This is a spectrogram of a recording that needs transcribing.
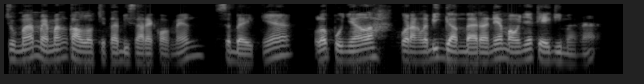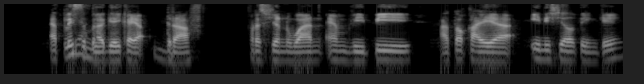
Cuma memang kalau kita bisa rekomend sebaiknya lo punyalah kurang lebih gambarannya maunya kayak gimana. At least yeah. sebagai kayak draft version 1 MVP atau kayak initial thinking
